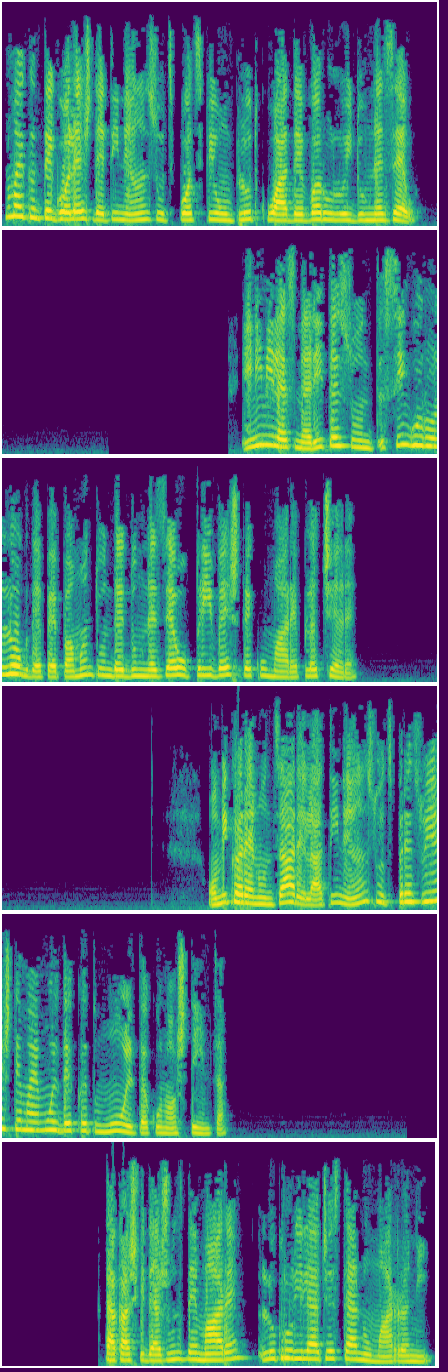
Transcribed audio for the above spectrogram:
Numai când te golești de tine însuți, poți fi umplut cu adevărul lui Dumnezeu. Inimile smerite sunt singurul loc de pe pământ unde Dumnezeu privește cu mare plăcere. O mică renunțare la tine însuți prețuiește mai mult decât multă cunoștință. Dacă aș fi de ajuns de mare, lucrurile acestea nu m-ar răni.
